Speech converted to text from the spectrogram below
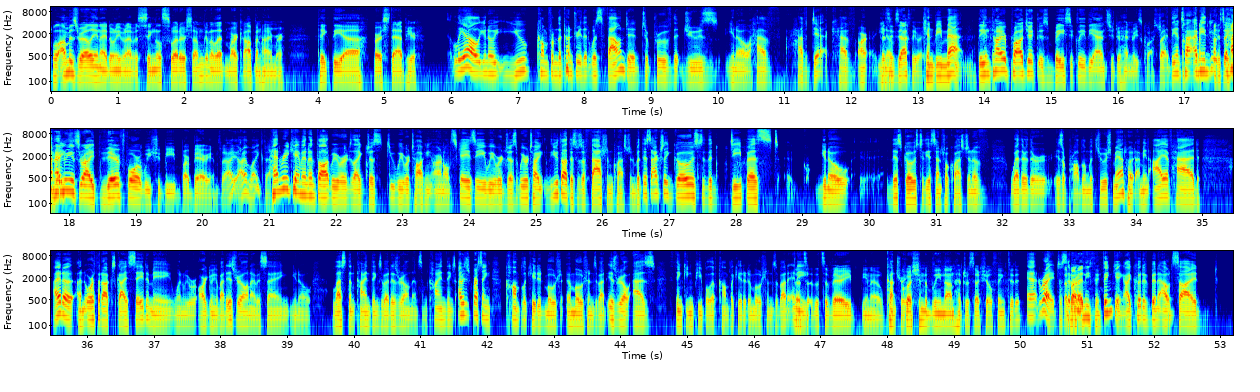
Well, I'm Israeli and I don't even have a single sweater, so I'm going to let Mark Oppenheimer take the uh, first stab here. Liel, you know, you come from the country that was founded to prove that Jews, you know, have have dick, have are you That's know exactly right. can be men. The entire project is basically the answer to Henry's question. Right. The entire. I mean, It's like Henry, Henry is right, therefore we should be barbarians. I, I like that. Henry came in and thought we were like just we were talking Arnold Skazy. We were just we were talking. You thought this was a fashion question, but this actually goes to the deepest. You know, this goes to the essential question of whether there is a problem with Jewish manhood. I mean, I have had. I had a, an Orthodox guy say to me when we were arguing about Israel, and I was saying, you know, less than kind things about Israel and then some kind things. I was expressing complicated motion, emotions about Israel as thinking people have complicated emotions about any That's a, that's a very you know Country. questionably non-heterosexual thing to do. and right to sit About anything. thinking. I could have been outside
